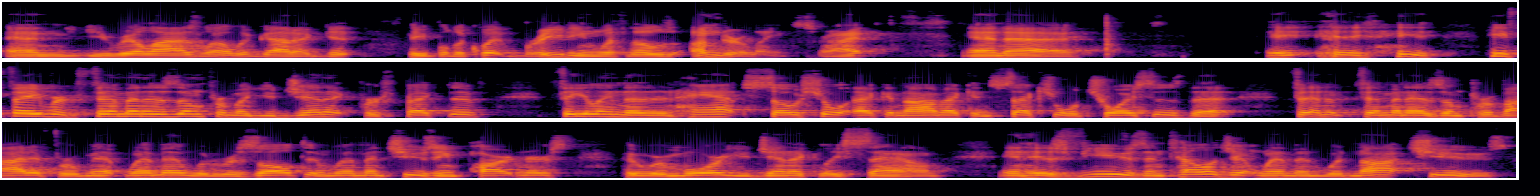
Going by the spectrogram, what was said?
And you realize, well, we've got to get people to quit breeding with those underlings, right? And uh, he, he he favored feminism from a eugenic perspective feeling that enhanced social, economic, and sexual choices that feminism provided for women would result in women choosing partners who were more eugenically sound. In his views, intelligent women would not choose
